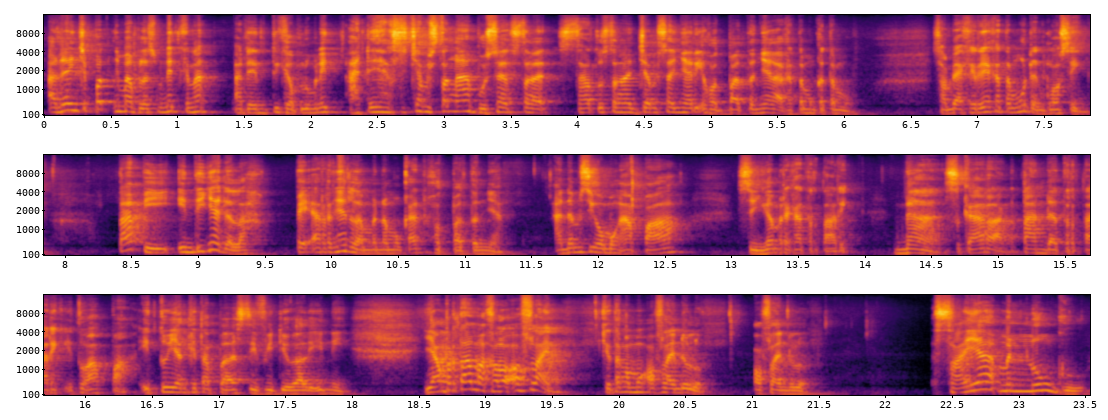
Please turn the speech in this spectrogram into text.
Ada yang cepat 15 menit kena, ada yang 30 menit, ada yang sejam setengah, buset setengah, satu setengah jam saya nyari hot buttonnya nggak ketemu-ketemu. Sampai akhirnya ketemu dan closing. Tapi intinya adalah PR-nya adalah menemukan hot buttonnya. Anda mesti ngomong apa sehingga mereka tertarik. Nah, sekarang tanda tertarik itu apa? Itu yang kita bahas di video kali ini. Yang pertama kalau offline, kita ngomong offline dulu. Offline dulu. Saya menunggu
